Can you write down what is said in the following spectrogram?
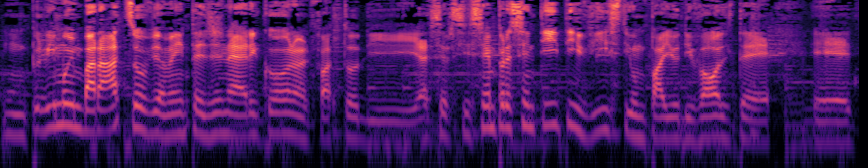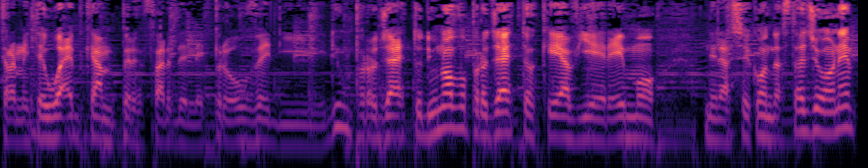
un primo imbarazzo ovviamente generico nel fatto di essersi sempre sentiti, visti un paio di volte eh, tramite webcam per fare delle prove di, di, un progetto, di un nuovo progetto che avvieremo nella seconda stagione.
